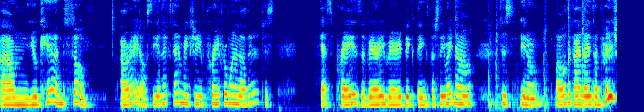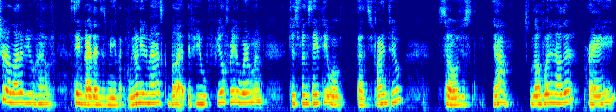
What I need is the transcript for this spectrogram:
um, you can, so... All right, I'll see you next time. Make sure you pray for one another. Just, yes, pray is a very, very big thing, especially right now. Just, you know, follow the guidelines. I'm pretty sure a lot of you have same guidelines as me. Like, we don't need a mask, but if you feel free to wear one just for the safety, well, that's fine too. So just, yeah, love one another, pray,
